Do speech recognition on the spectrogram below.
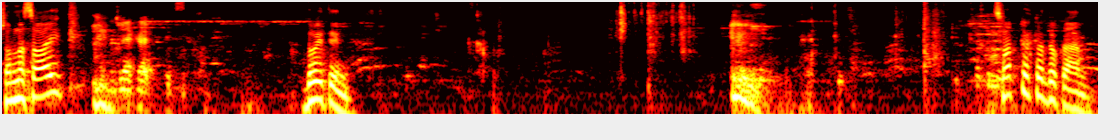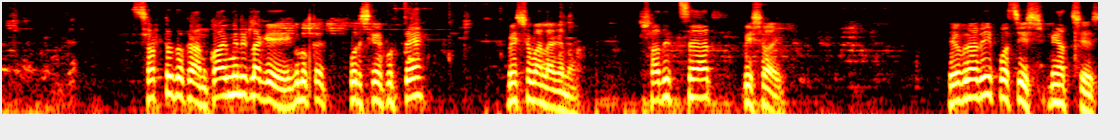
শূন্য ছয় দুই তিন। ছোট্ট একটা দোকান। ছোট্ট দোকান। কয় মিনিট লাগে এগুলো পরিষ্কার করতে? বেশ সময় লাগে না। সদিচ্ছার বিষয়। ফেব্রুয়ারি পঁচিশ মেয়াদ শেষ।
